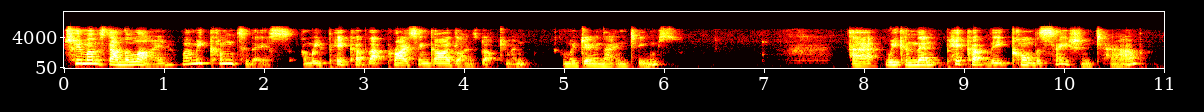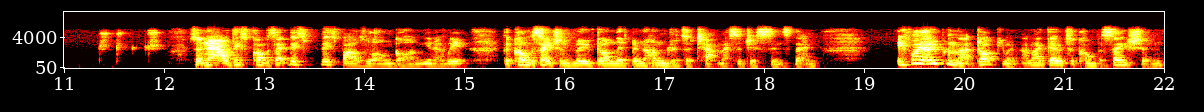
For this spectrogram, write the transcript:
two months down the line, when we come to this and we pick up that pricing guidelines document, and we're doing that in Teams, uh, we can then pick up the conversation tab. So now this conversation, this this file's long gone. You know, we the conversation's moved on. There's been hundreds of chat messages since then. If I open that document and I go to conversation,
